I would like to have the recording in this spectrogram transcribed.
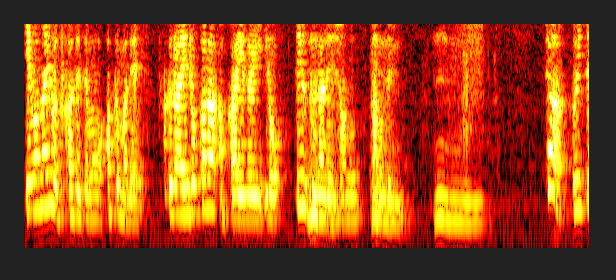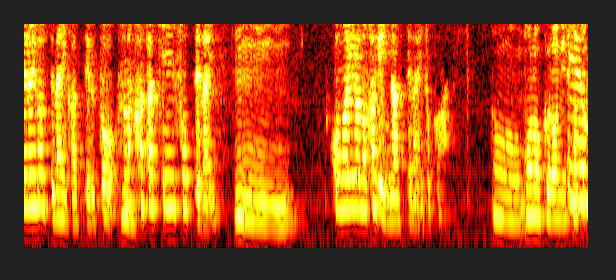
いろんな色を使ってても、あくまで暗い色から赤い色っていうグラデーションなので。うん。じゃあ、浮いてる色って何かっていうと、その形に沿ってない。うん。この色の影になってないとか。うん。モノクロにした時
